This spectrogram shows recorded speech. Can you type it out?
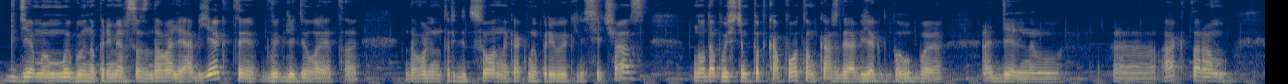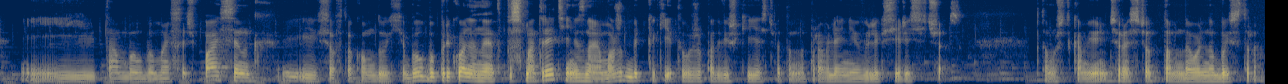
где мы, мы бы, например, создавали объекты, выглядело это довольно традиционно, как мы привыкли сейчас, но, допустим, под капотом каждый объект был бы отдельным э, актором, и там был бы message passing, и все в таком духе. Было бы прикольно на это посмотреть. Я не знаю, может быть, какие-то уже подвижки есть в этом направлении в эликсире сейчас. Потому что комьюнити растет там довольно быстро,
